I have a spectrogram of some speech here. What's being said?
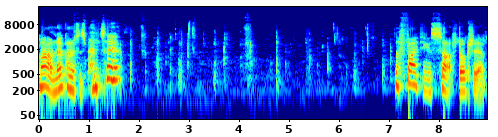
Wow, no kind of suspense here. The fighting is such dog shit.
